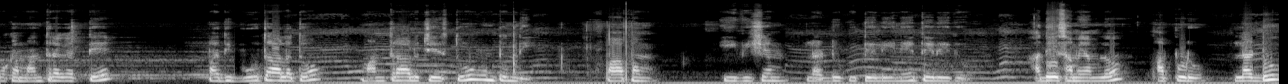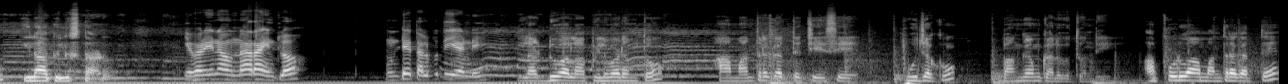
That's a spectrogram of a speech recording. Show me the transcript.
ఒక మంత్రగత్తె పది భూతాలతో మంత్రాలు చేస్తూ ఉంటుంది. పాపం ఈ విషయం లడ్డుకు తెలియనే తెలీదు. అదే సమయంలో అప్పుడు లడ్డు ఇలా పిలుస్తాడు. ఎవరైనా ఉన్నారా ఇంట్లో? ఉంటే తలుపు తీయండి. లడ్డు అలా పిలవడంతో ఆ మంత్రగత్తె చేసే పూజకు భంగం కలుగుతుంది. అప్పుడు ఆ మంత్రగత్తె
